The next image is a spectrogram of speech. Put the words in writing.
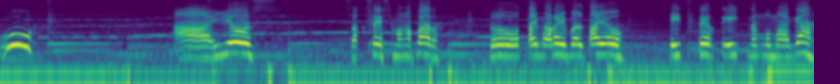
Woo! Ayos! Success mga par. So, time arrival tayo. 8.38 ng umaga.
